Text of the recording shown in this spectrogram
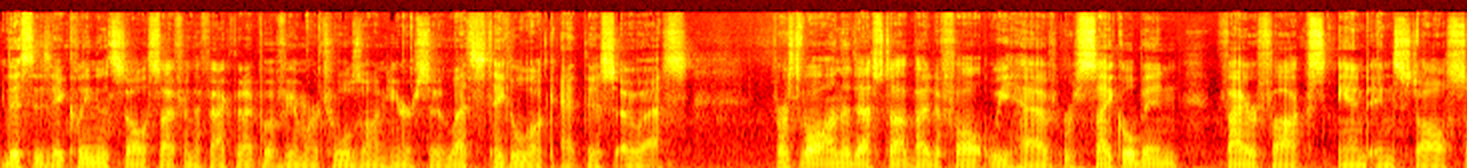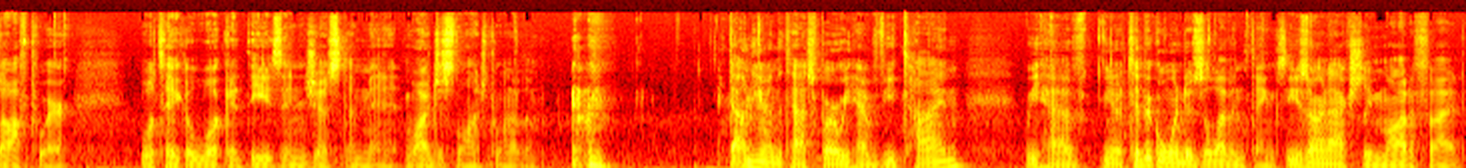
This is a clean install aside from the fact that I put VMware Tools on here. So let's take a look at this OS. First of all, on the desktop by default, we have RecycleBin, Firefox, and install software. We'll take a look at these in just a minute. Well, I just launched one of them. Down here in the taskbar, we have the time. We have, you know, typical Windows 11 things. These aren't actually modified.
